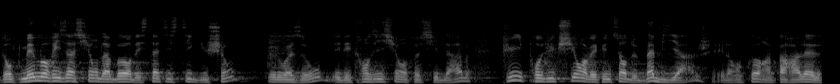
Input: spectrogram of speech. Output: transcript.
Donc mémorisation d'abord des statistiques du chant de l'oiseau et des transitions entre syllabes, puis production avec une sorte de babillage, et là encore un parallèle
